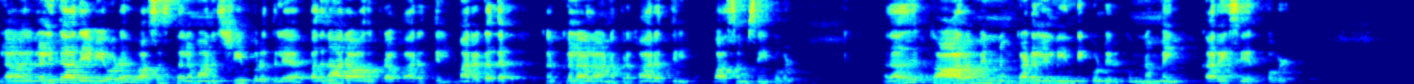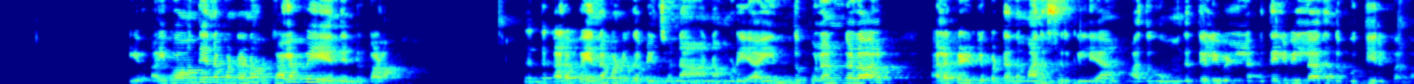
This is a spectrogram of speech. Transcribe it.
ல லலிதா தேவியோட வாசஸ்தலமான ஸ்ரீபுரத்தில் பதினாறாவது பிரகாரத்தில் மரகத கற்களால் ஆன பிரகாரத்தில் வாசம் செய்பவள். அதாவது காலம் என்னும் கடலில் நீந்தி கொண்டிருக்கும் நம்மை கரை சேர்ப்பவள். இவ வந்து என்ன பண்ணுறான்னா ஒரு கலப்பையை ஏந்தின்னு இருக்காளாம் இந்த கலப்பை என்ன பண்ணுறது அப்படின்னு சொன்னால் நம்முடைய ஐந்து புலன்களால் அலக்கழிக்கப்பட்ட அந்த மனசு இருக்கு இல்லையா அதுவும் இந்த தெளிவில்ல தெளிவில்லாத அந்த புத்தி இருப்பாங்க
